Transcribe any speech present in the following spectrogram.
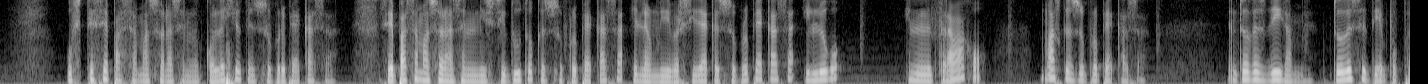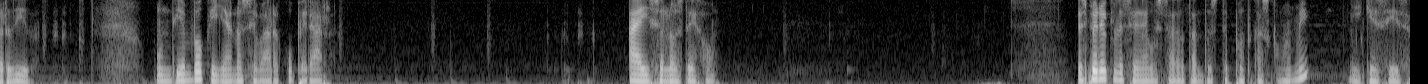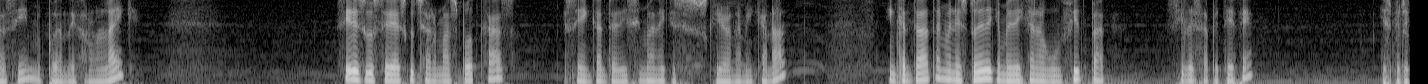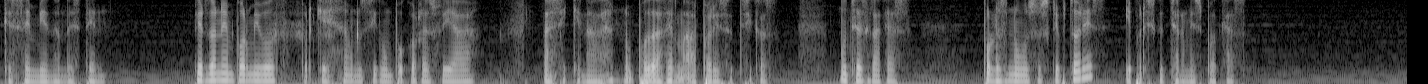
Usted se pasa más horas en el colegio que en su propia casa. Se pasa más horas en el instituto que en su propia casa, en la universidad que en su propia casa y luego en el trabajo, más que en su propia casa. Entonces díganme, todo ese tiempo perdido, un tiempo que ya no se va a recuperar. Ahí se los dejo. Espero que les haya gustado tanto este podcast como a mí y que si es así me puedan dejar un like si les gustaría escuchar más podcasts, estoy encantadísima de que se suscriban a mi canal. Encantada también estoy de que me dejen algún feedback si les apetece. espero que estén bien donde estén. Perdonen por mi voz porque aún sigo un poco resfriada. Así que nada, no puedo hacer nada por eso, chicos. Muchas gracias por los nuevos suscriptores y por escuchar mis podcasts.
